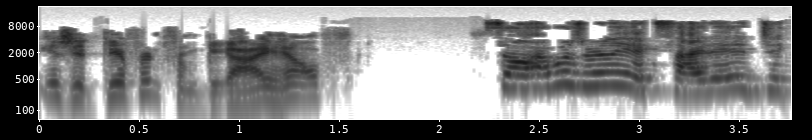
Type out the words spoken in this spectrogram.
Is it different from guy health? So I was really excited to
